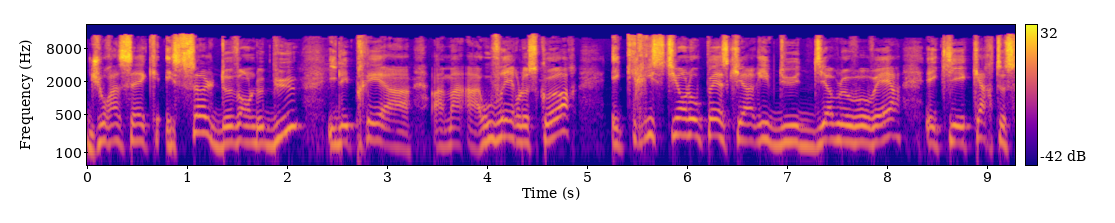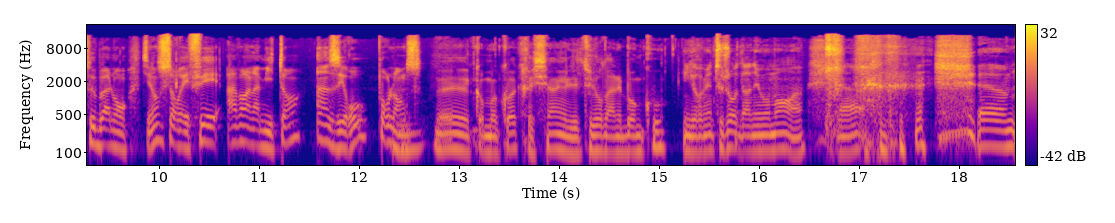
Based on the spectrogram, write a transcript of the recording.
Jurasek est seul devant le but. Il est prêt à, à, à ouvrir le score. Et Christian Lopez qui arrive du Diable Vauvert et qui écarte ce ballon. Sinon, aurait fait avant la mi-temps 1-0 pour Lens. Mmh. Comme quoi, Christian, il est toujours dans les bons coups. Il revient toujours au dernier moment. Hein. euh...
